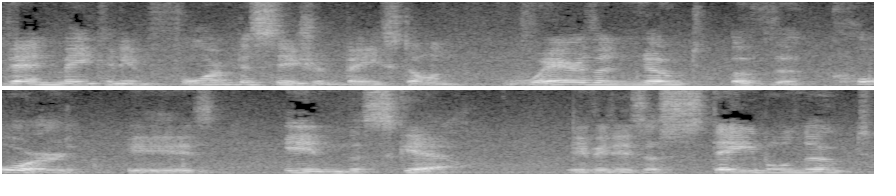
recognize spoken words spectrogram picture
then make an informed decision based on where the note of the chord is in the scale. If it is a stable note,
